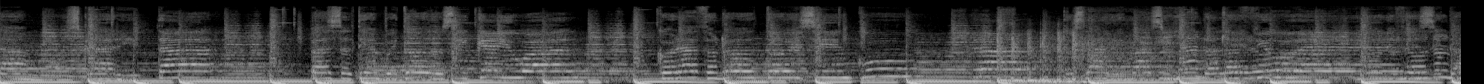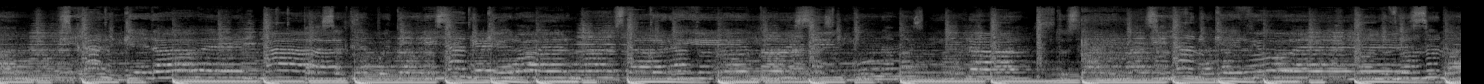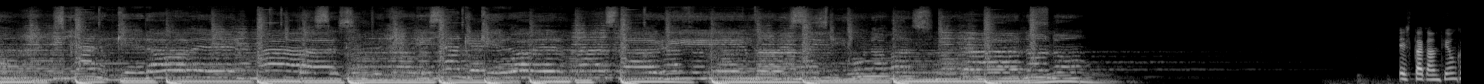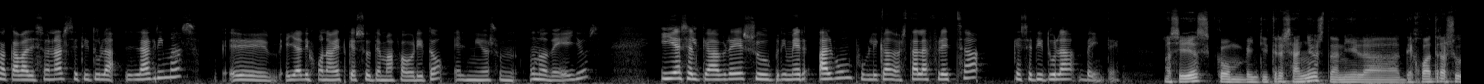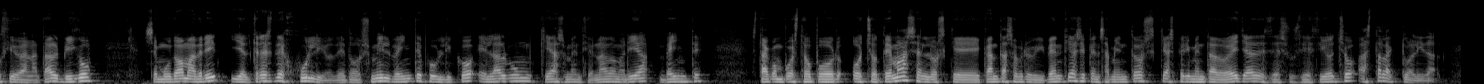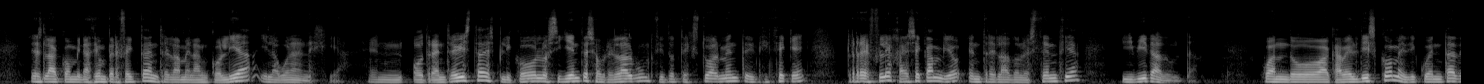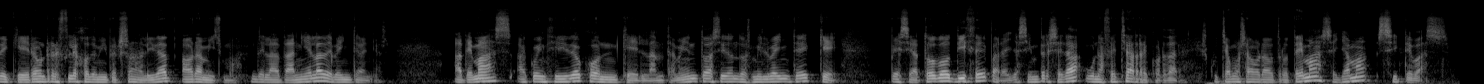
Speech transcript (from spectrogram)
Necesitamos claridad. Pasa el tiempo y todo sigue igual. Esta canción que acaba de sonar se titula Lágrimas. Eh, ella dijo una vez que es su tema favorito, el mío es un- uno de ellos, y es el que abre su primer álbum publicado hasta la fecha que se titula 20. Así es, con 23 años, Daniela dejó atrás su ciudad natal, Vigo, Se mudó a Madrid y el 3 de julio de 2020 publicó el álbum que has mencionado, María, 20. Está compuesto por ocho temas en los que canta sobre vivencias y pensamientos que ha experimentado ella desde sus 18 hasta la actualidad. Es la combinación perfecta entre la melancolía y la buena energía. En otra entrevista explicó lo siguiente sobre el álbum, cito textualmente, y dice que refleja ese cambio entre la adolescencia y vida adulta. Cuando acabé el disco me di cuenta de que era un reflejo de mi personalidad ahora mismo, de la Daniela de 20 años. Además, ha coincidido con que el lanzamiento ha sido en 2020, que, pese a todo, dice, para ella siempre será una fecha a recordar. Escuchamos ahora otro tema, se llama Si te vas.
